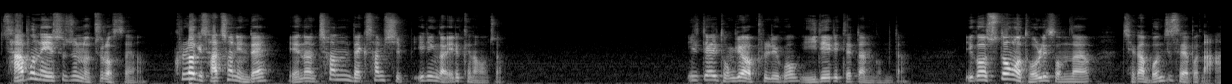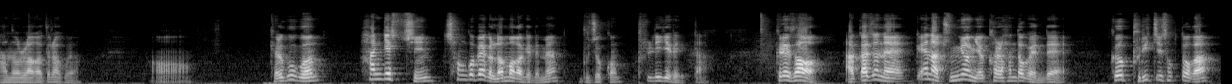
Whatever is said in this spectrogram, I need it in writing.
4분의 1 수준으로 줄었어요. clock이 4000인데 얘는 1131인가 이렇게 나오죠. 1대1 동기화가 풀리고 2대1이 됐다는 겁니다. 이거 수동으로 더 올릴 수 없나요? 제가 뭔 짓을 해봐도 안 올라가더라고요. 어, 결국은 한계 수치인 1900을 넘어가게 되면 무조건 풀리게 돼 있다. 그래서 아까 전에 꽤나 중요한 역할을 한다고 했는데 그 브릿지 속도가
